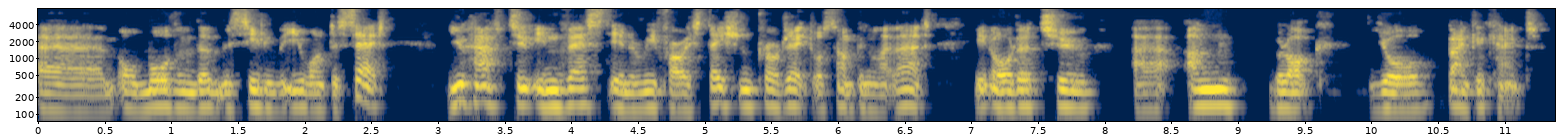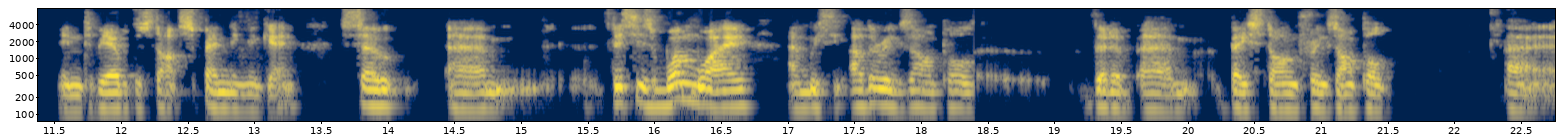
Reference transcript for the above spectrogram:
um, or more than the, the ceiling that you want to set, you have to invest in a reforestation project or something like that in order to uh, unblock your bank account in to be able to start spending again. So um, this is one way, and we see other examples that are um, based on, for example, uh,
